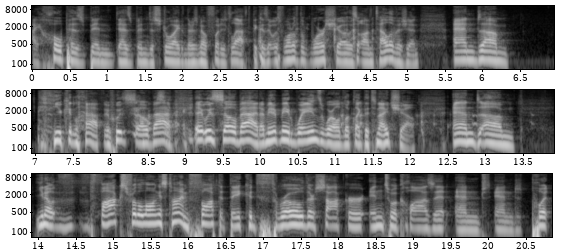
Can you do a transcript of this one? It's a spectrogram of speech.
I hope has been has been destroyed and there's no footage left because it was one of the worst shows on television, and. Um, you can laugh. It was so bad. It was so bad. I mean, it made Wayne's World look like the Tonight Show, and um, you know, Fox for the longest time thought that they could throw their soccer into a closet and and put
